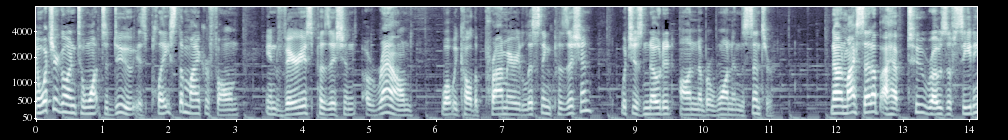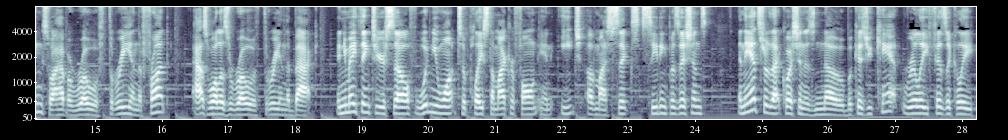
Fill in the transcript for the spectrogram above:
And what you're going to want to do is place the microphone in various positions around what we call the primary listening position, which is noted on number one in the center. Now in my setup, I have two rows of seating. So I have a row of three in the front as well as a row of three in the back. And you may think to yourself, wouldn't you want to place the microphone in each of my six seating positions? And the answer to that question is no, because you can't really physically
